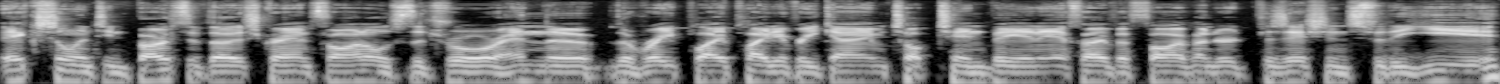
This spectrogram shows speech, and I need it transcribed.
excellent in both of those grand finals, the draw and the the replay. Played every game, top 10 BNF, over 500 possessions for the year.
